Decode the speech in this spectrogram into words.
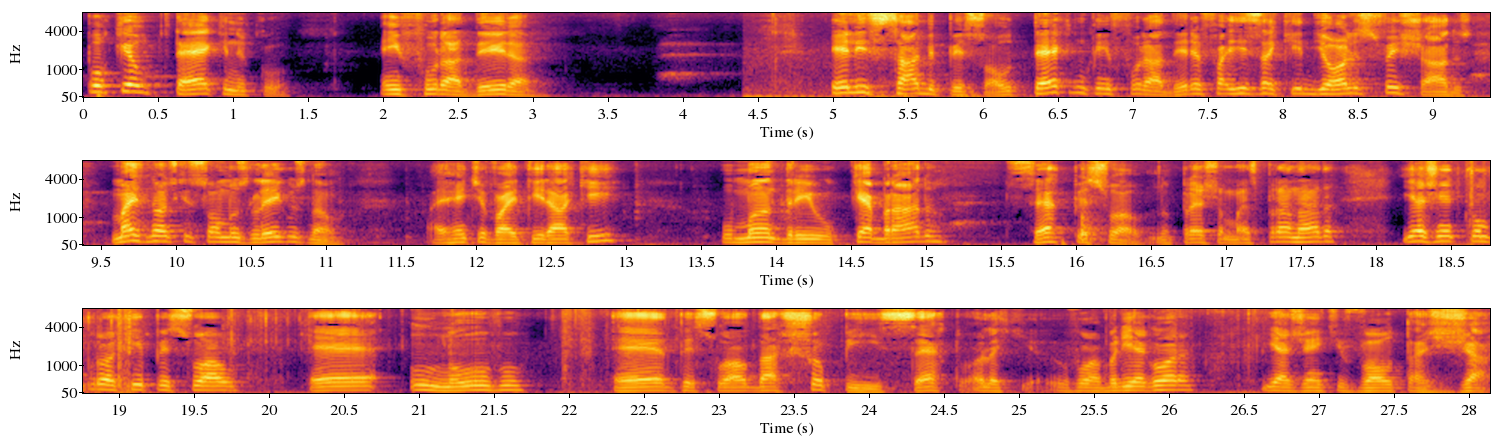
Porque o técnico em furadeira, ele sabe, pessoal, o técnico em furadeira faz isso aqui de olhos fechados. Mas nós que somos leigos, não. Aí a gente vai tirar aqui o mandril quebrado, certo, pessoal? Não presta mais para nada. E a gente comprou aqui, pessoal, é um novo, é, pessoal, da Shopee, certo? Olha aqui, eu vou abrir agora e a gente volta já.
